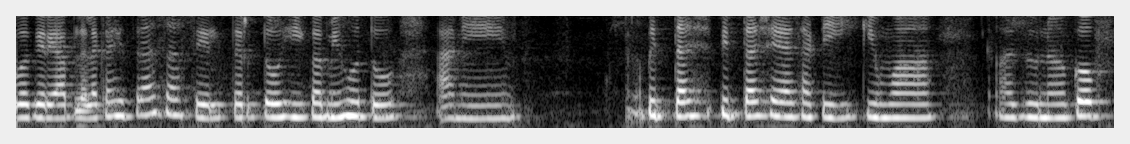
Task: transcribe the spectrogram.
वगैरे आपल्याला काही त्रास असेल तर तोही कमी होतो. आणि पित्ताश पित्ताशयासाठी किंवा अजून कफ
